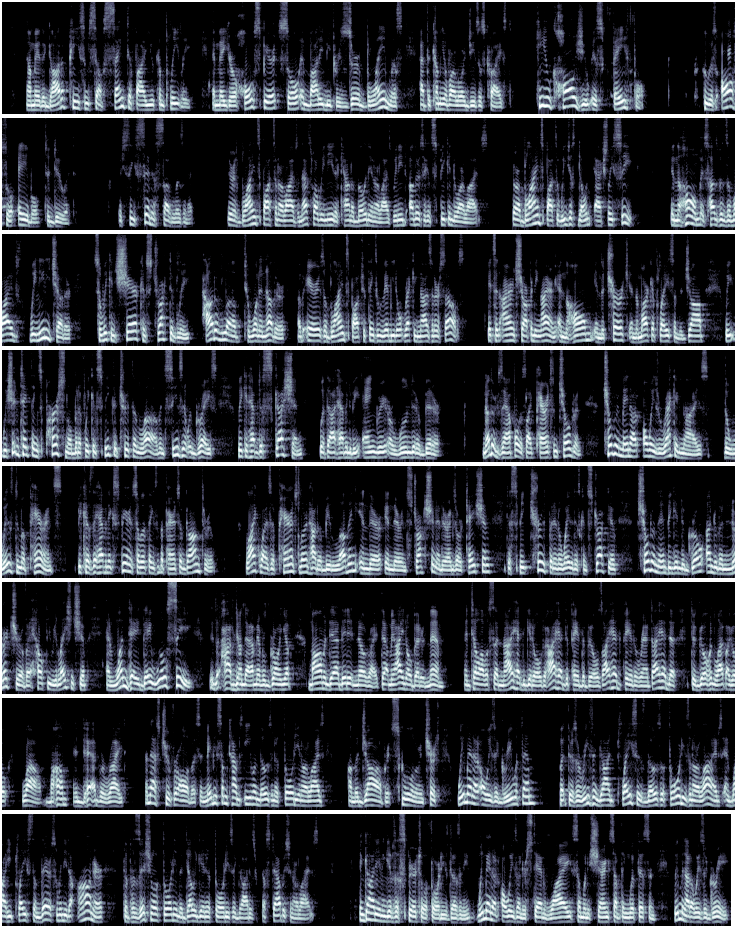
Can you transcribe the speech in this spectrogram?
now may the god of peace himself sanctify you completely and may your whole spirit soul and body be preserved blameless at the coming of our Lord Jesus Christ. He who calls you is faithful, who is also able to do it. But you see, sin is subtle, isn't it? There's blind spots in our lives, and that's why we need accountability in our lives. We need others that can speak into our lives. There are blind spots that we just don't actually see. In the home, as husbands and wives, we need each other so we can share constructively out of love to one another of areas of blind spots or things that we maybe don't recognize in ourselves. It's an iron sharpening iron in the home, in the church, in the marketplace, in the job. We, we shouldn't take things personal, but if we can speak the truth in love and season it with grace, we can have discussion without having to be angry or wounded or bitter. Another example is like parents and children. Children may not always recognize the wisdom of parents because they haven't experienced some of the things that the parents have gone through. Likewise, if parents learn how to be loving in their in their instruction and their exhortation, to speak truth but in a way that is constructive, children then begin to grow under the nurture of a healthy relationship, and one day they will see. I've done that. I remember growing up, mom and dad they didn't know right. I mean, I know better than them. Until all of a sudden, I had to get older. I had to pay the bills. I had to pay the rent. I had to to go in life. I go, wow, mom and dad were right And that's true for all of us. And maybe sometimes even those in authority in our lives on the job or at school or in church, we may not always agree with them, but there's a reason God places those authorities in our lives and why He placed them there. So we need to honor the positional authority and the delegated authorities that God has established in our lives. And God even gives us spiritual authorities, doesn't He? We may not always understand why someone is sharing something with us, and we may not always agree.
